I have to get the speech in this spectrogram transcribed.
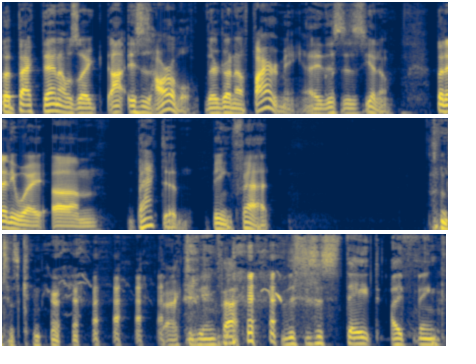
But back then, I was like, ah, "This is horrible. They're going to fire me. I, this is, you know." But anyway, um, back to being fat. I'm just kidding. Back to being fat. this is a state I think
